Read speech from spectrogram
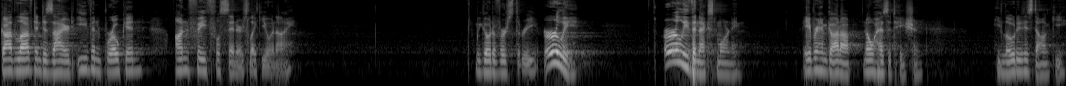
God loved and desired even broken, unfaithful sinners like you and I. We go to verse 3. Early, early the next morning, Abraham got up, no hesitation. He loaded his donkey,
